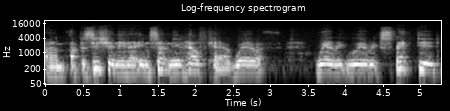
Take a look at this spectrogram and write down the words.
um, a position in, a, in certainly in healthcare where we're we're expected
